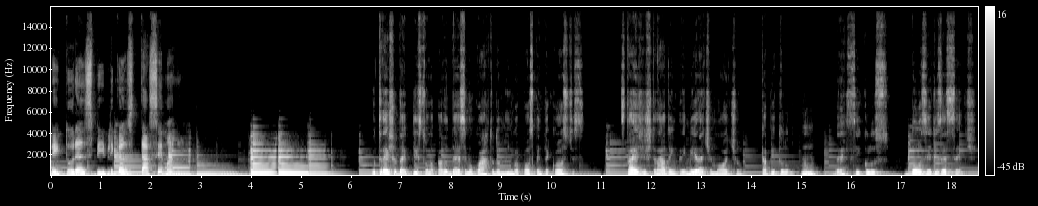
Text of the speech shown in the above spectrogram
Leituras Bíblicas da Semana O trecho da epístola para o 14º domingo após Pentecostes está registrado em 1 Timóteo, capítulo 1, versículos 12 a 17.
